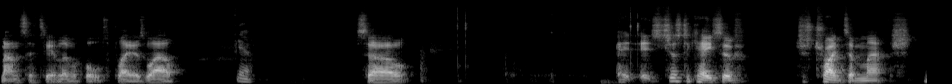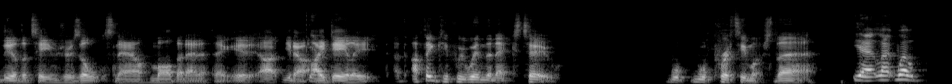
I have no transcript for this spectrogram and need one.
Man City, and Liverpool to play as well. Yeah. So it's just a case of just trying to match the other team's results now more than anything. It, uh, you know, Yeah. ideally, I- I think if we win the next two, we're, we're pretty much there. Yeah, like well,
